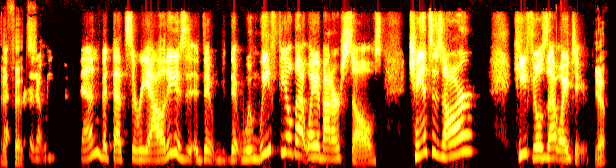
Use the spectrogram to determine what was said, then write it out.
that word. I don't mean to offend, but that's the reality. Is that, that when we feel that way about ourselves, chances are he feels that way too. Yep,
